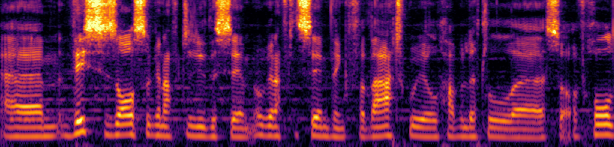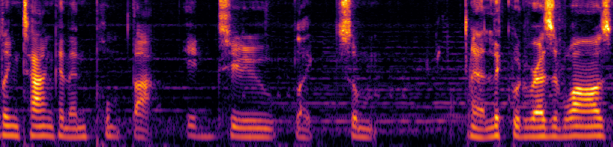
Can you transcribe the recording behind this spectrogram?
Um, this is also going to have to do the same. We're going to have the same thing for that. We'll have a little uh, sort of holding tank and then pump that into like some uh, liquid reservoirs.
